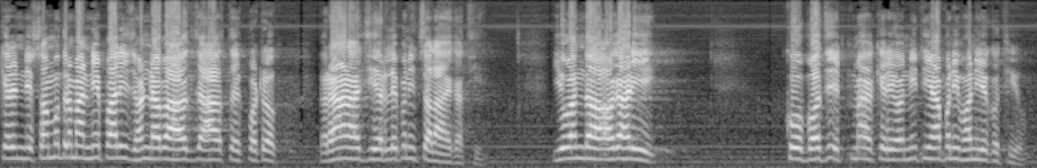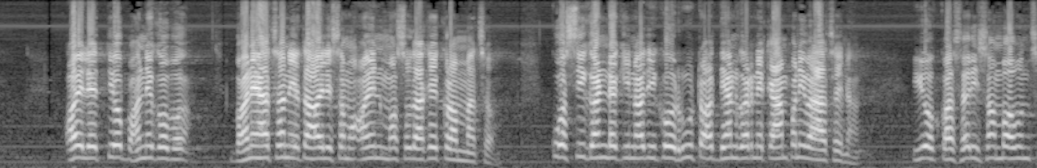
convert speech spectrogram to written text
के अरे समुद्रमा नेपाली झन्डा वाहक जहाज त एकपटक राणाजीहरूले पनि चलाएका थिए। योभन्दा अगाडिको बजेटमा के अरे नीतिमा पनि भनिएको थियो। अहिले त्यो भनेको भनेका छन् यता अहिलेसम्म ऐन मसौदाकै क्रममा छ। कोशी गण्डकी नदीको रुट अध्ययन गर्ने काम पनि भएको छैन। यो कसरी सम्भव हुन्छ?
